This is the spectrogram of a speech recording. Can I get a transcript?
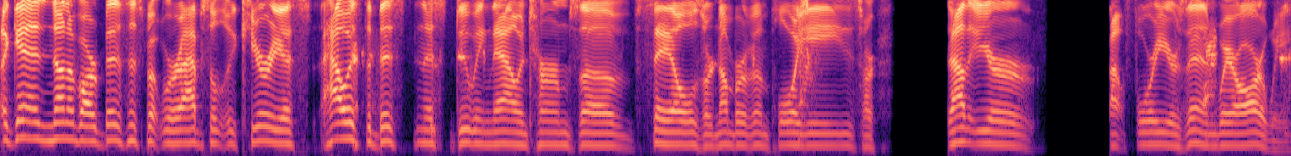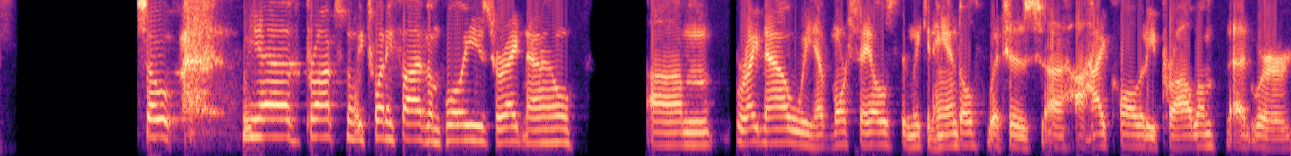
again, none of our business, but we're absolutely curious. How is the business doing now in terms of sales or number of employees? Or now that you're about four years in, where are we? So we have approximately 25 employees right now. Um, right now we have more sales than we can handle, which is a, a high quality problem that we're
